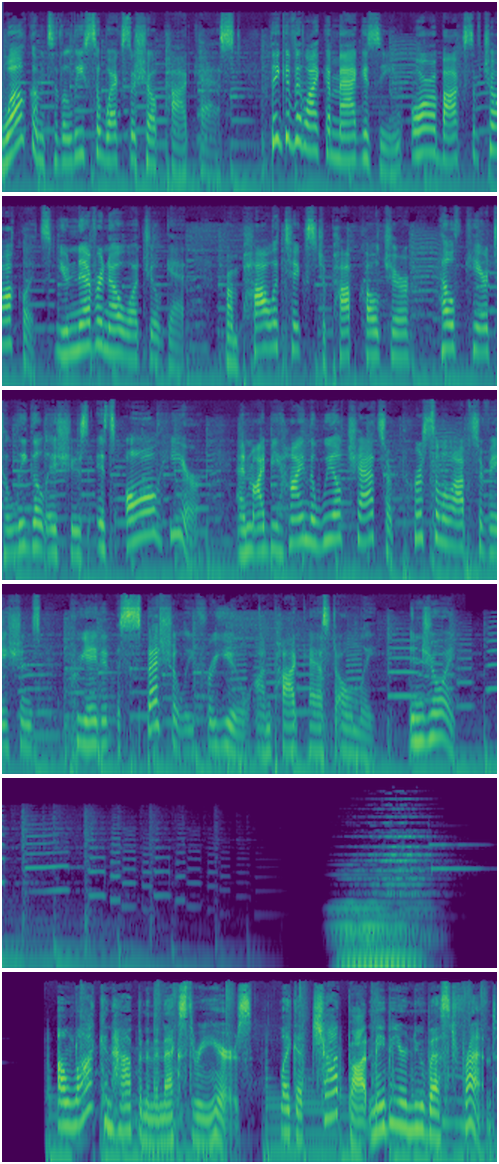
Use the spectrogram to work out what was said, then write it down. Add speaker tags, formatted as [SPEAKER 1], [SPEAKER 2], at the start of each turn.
[SPEAKER 1] Welcome to the Lisa Wexler Show podcast. Think of it like a magazine or a box of chocolates. You never know what you'll get. From politics to pop culture, healthcare to legal issues, it's all here. And my behind the wheel chats are personal observations created especially for you on podcast only. Enjoy.
[SPEAKER 2] A lot can happen in the next three years. Like a chatbot may be your new best friend.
